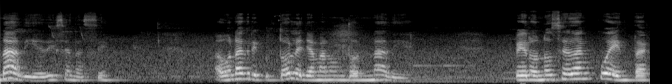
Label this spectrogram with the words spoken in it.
nadie, dicen así. A un agricultor le llaman un don nadie, pero no se dan cuenta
